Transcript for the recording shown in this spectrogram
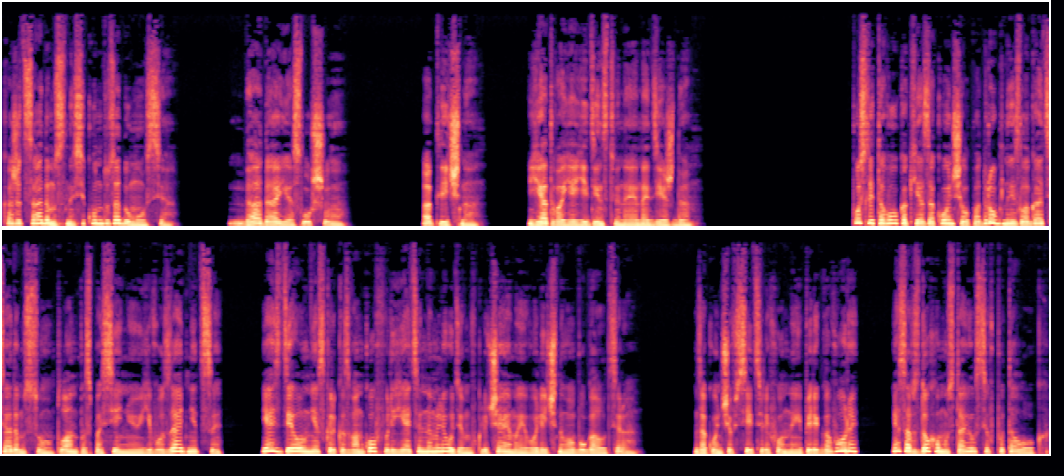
Кажется, Адамс на секунду задумался. «Да-да, я слушаю». «Отлично. Я твоя единственная надежда». После того, как я закончил подробно излагать Адамсу план по спасению его задницы, я сделал несколько звонков влиятельным людям, включая моего личного бухгалтера. Закончив все телефонные переговоры, я со вздохом уставился в потолок.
